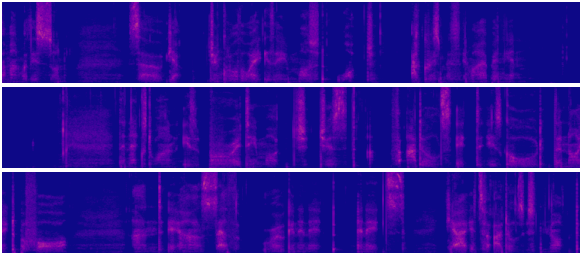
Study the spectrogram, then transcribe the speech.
a man with his son. So, yeah, Jingle All the Way is a must watch at Christmas, in my opinion. The next one is pretty much just for adults. It is called The Night Before, and it has Seth Rogen in it, and it's yeah, it's for adults. It's not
